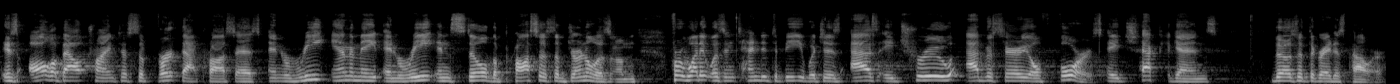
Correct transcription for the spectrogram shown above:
is all about trying to subvert that process and reanimate and reinstill the process of journalism for what it was intended to be, which is as a true adversarial force, a check against those with the greatest power.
